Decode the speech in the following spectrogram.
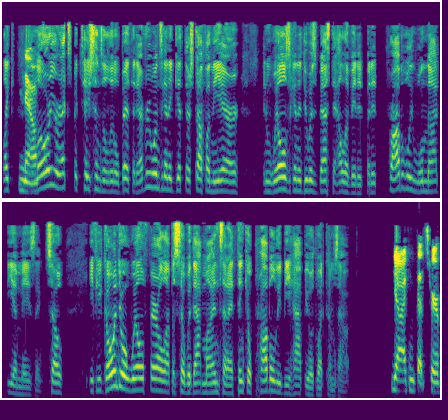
Like, no. lower your expectations a little bit that everyone's going to get their stuff on the air and Will's going to do his best to elevate it, but it probably will not be amazing. So if you go into a Will Ferrell episode with that mindset, I think you'll probably be happy with what comes out. Yeah, I think that's true.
